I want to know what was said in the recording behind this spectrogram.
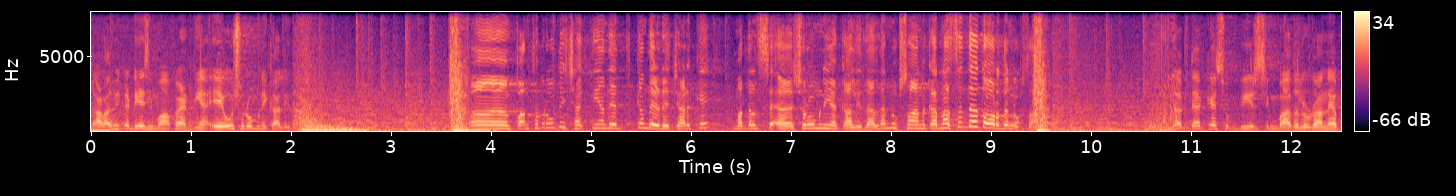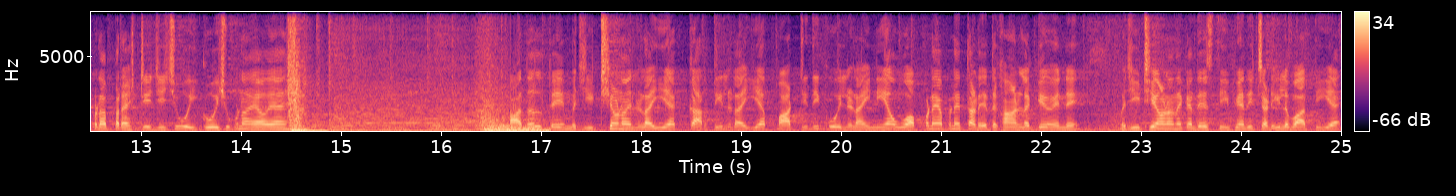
ਗਾਲਾਂ ਵੀ ਕੱਢੀਆਂ ਸੀ ਮਾਂ ਭੈਣ ਦੀਆਂ। ਇਹ ਉਹ ਸ਼੍ਰੋਮਣੀ ਅਕਾਲੀ ਦਲ। ਪੰਥ ਵਿਰੋਧੀ ਸ਼ਕਤੀਆਂ ਦੇ ਕੰਧੇੜੇ ਚੜ ਕੇ ਮਤਲਬ ਸ਼੍ਰੋਮਣੀ ਅਕਾਲੀ ਦਲ ਦਾ ਨੁਕਸਾਨ ਕਰਨਾ ਸਿੱਧੇ ਤੌਰ ਤੇ ਨੁਕਸਾਨ। ਲੱਗਦਾ ਕਿ ਸੁਖਬੀਰ ਸਿੰਘ ਬਾਦਲ ਹੋਰਾਂ ਨੇ ਆਪਣਾ ਪ੍ਰੈਸਟੀਜ ਇਸ਼ੂ ਈਗੋ ਇਸ਼ੂ ਬਣਾਇਆ ਹੋਇਆ ਹੈ। ਬਾਦਲ ਤੇ ਮਜੀਠੀਆ ਉਹਨਾਂ ਦੀ ਲੜਾਈ ਹੈ, ਘਰ ਦੀ ਲੜਾਈ ਹੈ, ਪਾਰਟੀ ਦੀ ਕੋਈ ਲੜਾਈ ਨਹੀਂ ਹੈ, ਉਹ ਆਪਣੇ ਆਪਣੇ ਧੜੇ ਦਿਖਾਣ ਲੱਗੇ ਹੋਏ ਨੇ। ਮਜੀਠੀਆ ਉਹਨਾਂ ਨੇ ਕਹਿੰਦੇ ਅਸਤੀਫਿਆਂ ਦੀ ਝੜੀ ਲਵਾਤੀ ਹੈ।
